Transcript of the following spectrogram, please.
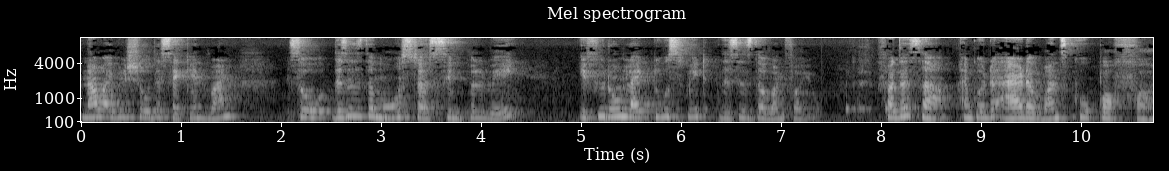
Now I will show the second one. So this is the most uh, simple way. If you don't like too sweet, this is the one for you. For this, uh, I'm going to add a one scoop of uh,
